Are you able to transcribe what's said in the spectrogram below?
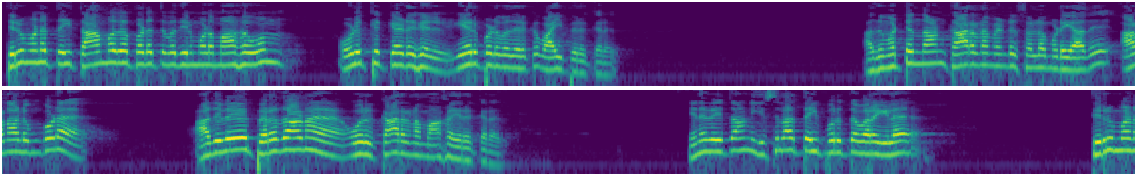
திருமணத்தை தாமதப்படுத்துவதன் மூலமாகவும் ஒழுக்கக்கேடுகள் ஏற்படுவதற்கு வாய்ப்பு இருக்கிறது அது மட்டும்தான் காரணம் என்று சொல்ல முடியாது. ஆனாலும் கூட அதுவே பிரதான ஒரு காரணமாக இருக்கிறது. எனவே தான் இஸ்லாத்தை பொறுத்தவரையில திருமண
